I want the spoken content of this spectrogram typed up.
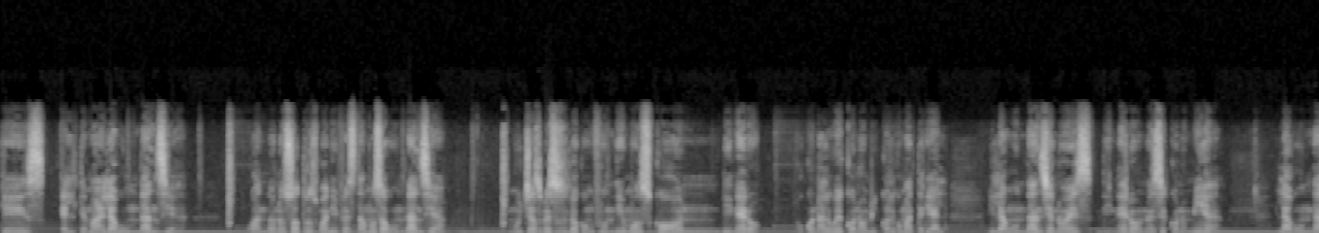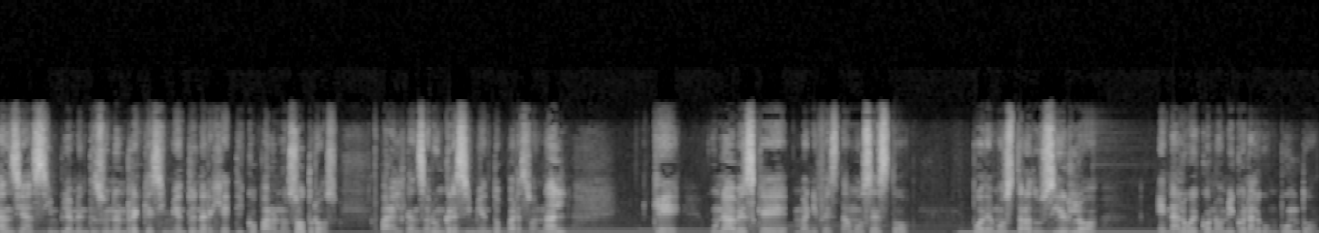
que es el tema de la abundancia. Cuando nosotros manifestamos abundancia, muchas veces lo confundimos con dinero con algo económico, algo material. Y la abundancia no es dinero, no es economía. La abundancia simplemente es un enriquecimiento energético para nosotros, para alcanzar un crecimiento personal, que una vez que manifestamos esto, podemos traducirlo en algo económico en algún punto.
